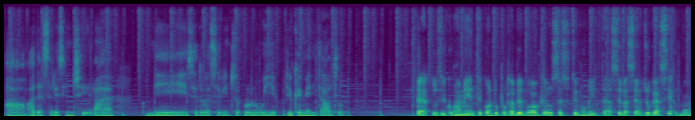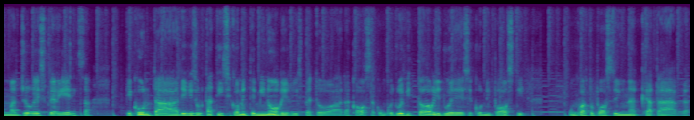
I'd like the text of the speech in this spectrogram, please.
a, ad essere sincera, eh. quindi se dovesse vincerlo lui è più che meritato. Certo, sicuramente, quanto potrebbe però anche allo stesso tempo meritarsela Sergio Garcia con maggiore esperienza che conta dei risultati sicuramente minori rispetto ad Acosta, comunque due vittorie, due secondi posti, un quarto posto in Qatar.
